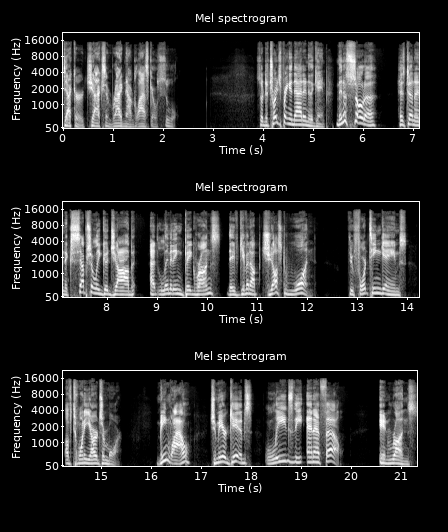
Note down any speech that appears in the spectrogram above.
Decker, Jackson, Ragnow, Glasgow, Sewell. So Detroit's bringing that into the game. Minnesota has done an exceptionally good job at limiting big runs. They've given up just one through 14 games of 20 yards or more. Meanwhile, Jahmyr Gibbs leads the NFL in runs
